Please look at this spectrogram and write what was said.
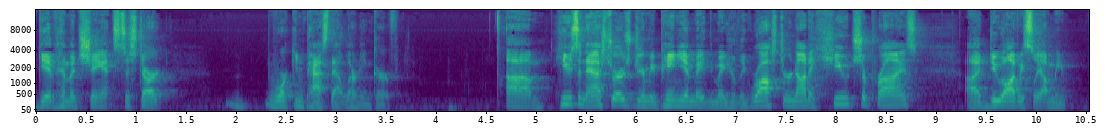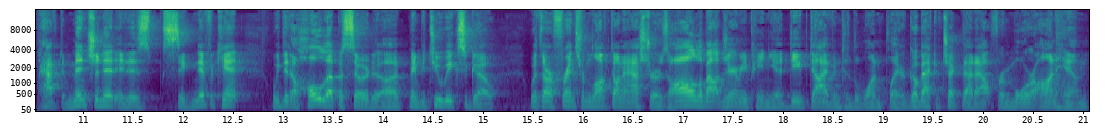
Give him a chance to start working past that learning curve. Um, Houston Astros, Jeremy Pena made the major league roster. Not a huge surprise. Uh, do obviously, I mean, have to mention it. It is significant. We did a whole episode uh, maybe two weeks ago with our friends from Locked On Astros, all about Jeremy Pena, deep dive into the one player. Go back and check that out for more on him.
